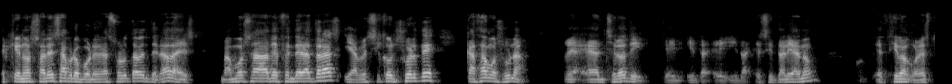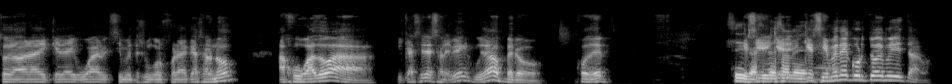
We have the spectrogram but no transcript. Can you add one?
es que no sales a proponer absolutamente nada. Es vamos a defender atrás y a ver si con suerte cazamos una. Eh, Ancelotti, que es italiano, encima con esto de ahora que da igual si metes un gol fuera de casa o no, ha jugado a. Y casi le sale bien, cuidado, pero joder. Sí, Que, si, que- sale- que si en vez de Courtois y Militao,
